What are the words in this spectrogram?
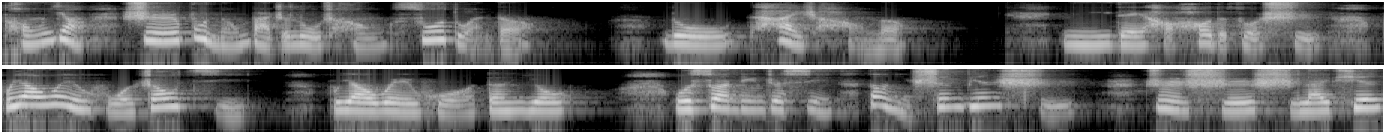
同样是不能把这路程缩短的。路太长了，你得好好的做事，不要为我着急，不要为我担忧。我算定这信到你身边时。至迟十来天，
